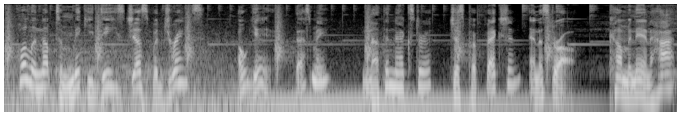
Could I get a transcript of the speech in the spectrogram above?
Pulling up to Mickey D's just for drinks? Oh yeah, that's me. Nothing extra, just perfection and a straw. Coming in hot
